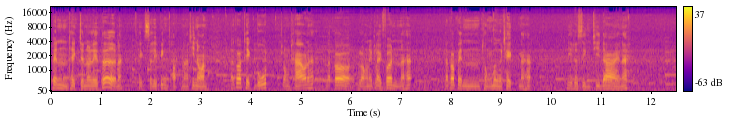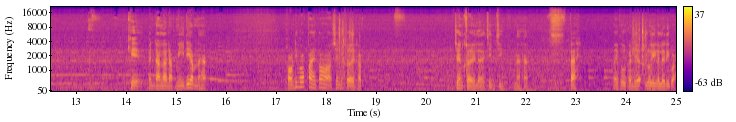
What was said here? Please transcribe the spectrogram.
เป็น Tech Generator นะ Tech Sleeping Pod นะที่นอน แล้วก็ Tech Boot รองเท้านะฮะ แล้วก็รองเน็กไ i เฟิลนะฮะ แล้วก็เป็นถุงมือ Tech นะฮะ นี่คือสิ่งที่ได้นะ โอเค เป็นดันระดับมีเดียมนะฮะ ของที่พกไปก็เช่นเคยครับ เช่นเคยเลยจริง ๆ นะฮะ ไป ไม่พูดกันเยอะ ลุยกันเลยดีกว่า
